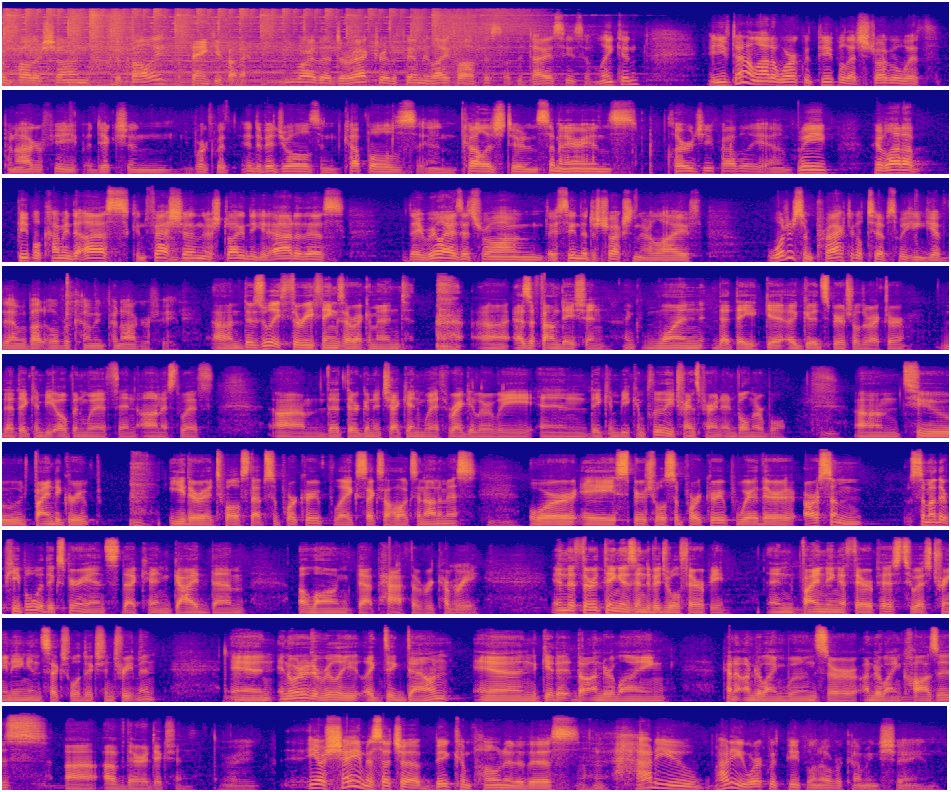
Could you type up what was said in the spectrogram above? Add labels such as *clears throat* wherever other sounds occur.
welcome Father Sean Kilcawley. Thank you, Father. You are the director of the Family Life Office of the Diocese of Lincoln, and you've done a lot of work with people that struggle with pornography addiction. You've worked with individuals and couples and college students, seminarians, clergy probably. Um, we, we have a lot of people coming to us, confession, mm-hmm. they're struggling to get out of this. They realize it's wrong, they've seen the destruction in their life. What are some practical tips we can give them about overcoming pornography? Um, there's really three things I recommend *clears throat* uh, as a foundation. Like one, that they get a good spiritual director that they can be open with and honest with, um, that they're going to check in with regularly, and they can be completely transparent and vulnerable. Mm. Um, to find a group *clears throat* either a 12 step support group like Sexaholics Anonymous mm-hmm. or a spiritual support group where there are some, some other people with experience that can guide them along that path of recovery. Right. And the third thing is individual therapy and mm-hmm. finding a therapist who has training in sexual addiction treatment. Mm-hmm. And in order to really like dig down and get at the underlying kind of underlying wounds or underlying mm-hmm. causes uh, of their addiction. Right you know, shame is such a big component of this. Mm-hmm. How do you how do you work with people in overcoming shame?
